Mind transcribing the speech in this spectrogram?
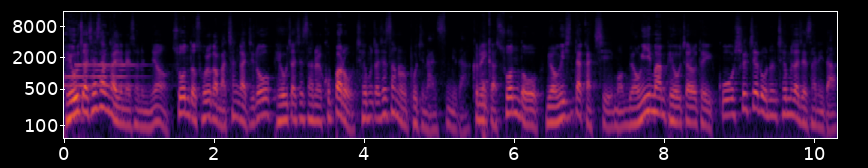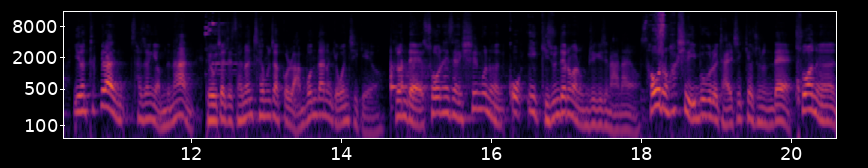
배우자 재산 관련해서는요. 수원도 서울과 마찬가지로 배우자 재산을 곧바로 채무자 재산으로 보진 않습니다. 그러니까 수원도 명의 신탁 같이 뭐 명의만 배우자로 돼 있고 실제로는 채무자 재산이다. 이런 특별한 사정이 없는 한 배우자 재산은 채무자 걸로 안 본다는 게 원칙이에요. 그런데 수원회생 실무는 꼭 이 기준대로만 움직이진 않아요. 서울은 확실히 이 부분을 잘 지켜주는데 수원은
